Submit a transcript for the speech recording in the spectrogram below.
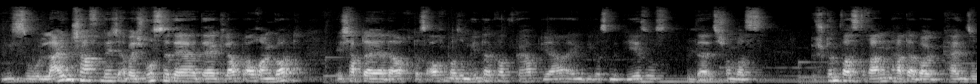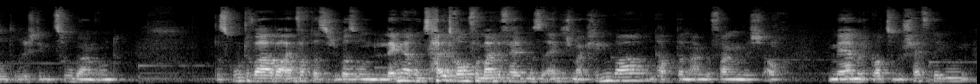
nicht so leidenschaftlich, aber ich wusste, der, der glaubt auch an Gott. Ich habe da ja auch das auch immer so im Hinterkopf gehabt, ja, irgendwie das mit Jesus, mhm. da ist schon was, bestimmt was dran, hat aber keinen so richtigen Zugang und das Gute war aber einfach, dass ich über so einen längeren Zeitraum für meine Verhältnisse endlich mal clean war und habe dann angefangen, mich auch mehr mit Gott zu beschäftigen.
